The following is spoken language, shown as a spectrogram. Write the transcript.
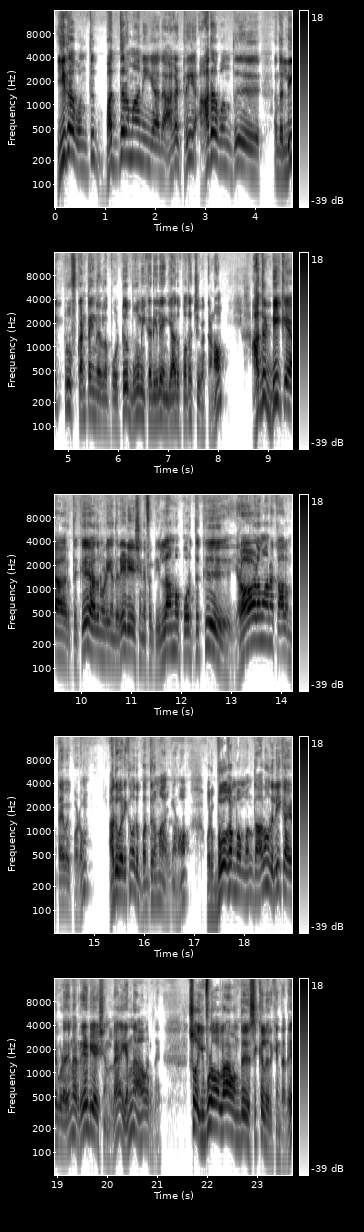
இதை வந்து பத்திரமா நீங்கள் அதை அகற்றி அதை வந்து அந்த லீக் ப்ரூஃப் கண்டெய்னரில் போட்டு பூமி கடியில் எங்கேயாவது புதைச்சி வைக்கணும். அது டீகே ஆகிறதுக்கு அதனுடைய அந்த ரேடியேஷன் எஃபெக்ட் இல்லாமல் போகிறதுக்கு ஏராளமான காலம் தேவைப்படும். அது வரைக்கும் அது பத்திரமா இருக்கணும். ஒரு பூகம்பம் வந்தாலும் அது லீக் ஆகிடக்கூடாது ஏன்னா ரேடியேஷனில் என்ன ஆகிறது ஸோ இவ்வளோலாம் வந்து சிக்கல் இருக்கின்றது.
